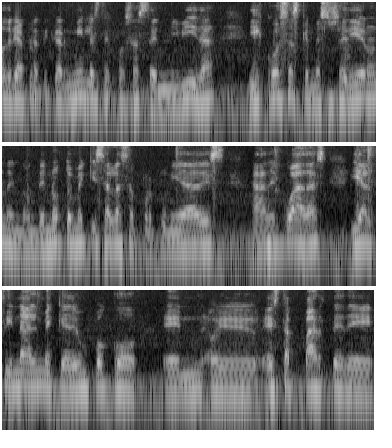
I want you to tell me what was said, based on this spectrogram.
podría platicar miles de cosas en mi vida y cosas que me sucedieron en donde no tomé quizá las oportunidades adecuadas y al final me quedé un poco en eh, esta parte de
